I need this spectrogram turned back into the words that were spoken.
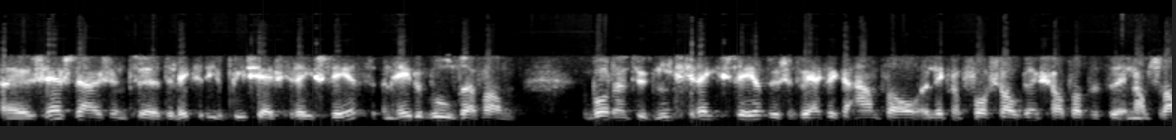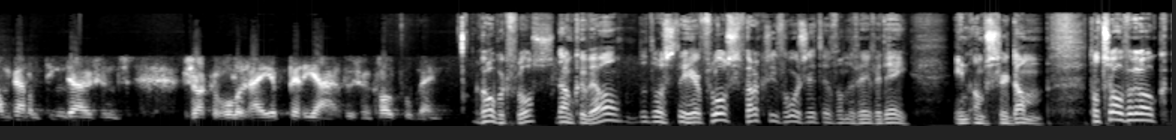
eh 6000 eh, delicten die de politie heeft geregistreerd. Een heleboel daarvan worden natuurlijk niet geregistreerd. Dus het werkelijke aantal ligt nog fors dat het in Amsterdam gaat om 10.000 zakken rollerijen per jaar. Dus een groot probleem. Robert Vlos, dank u wel. Dat was de heer Vlos, fractievoorzitter van de VVD in Amsterdam. Tot zover ook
